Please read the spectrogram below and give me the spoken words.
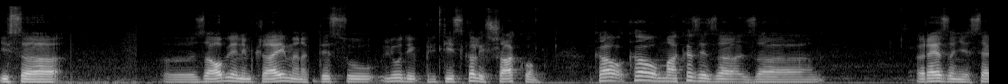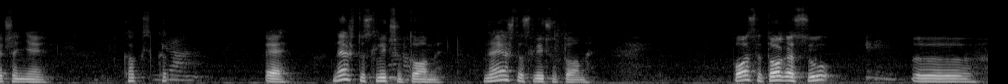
i sa e, zaobljenim krajima gde su ljudi pritiskali šakom, kao, kao makaze za, za rezanje, sečanje, kako se... Kako? E, nešto slično tome. Nešto slično tome. Posle toga su e,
